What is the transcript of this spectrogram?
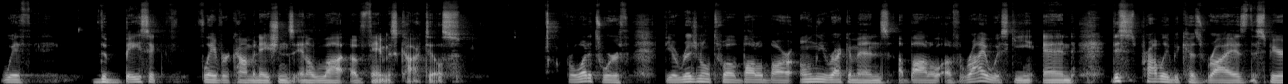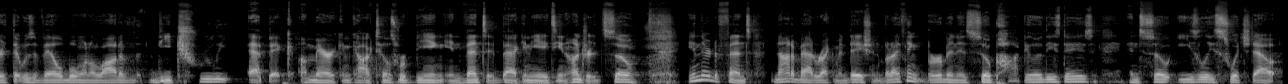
with the basic flavor combinations in a lot of famous cocktails. For what it's worth, the original 12 bottle bar only recommends a bottle of rye whiskey, and this is probably because rye is the spirit that was available when a lot of the truly epic American cocktails were being invented back in the 1800s. So, in their defense, not a bad recommendation, but I think bourbon is so popular these days and so easily switched out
